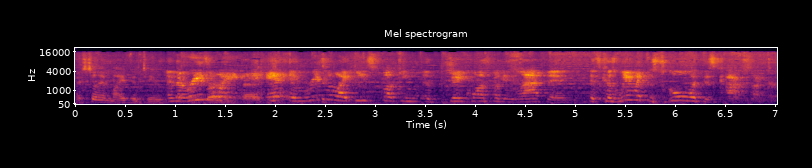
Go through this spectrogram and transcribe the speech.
I still have my team. And the reason why, and, and the reason why he's fucking, uh, Jaquan's fucking laughing is because we went to school with this cocksucker.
